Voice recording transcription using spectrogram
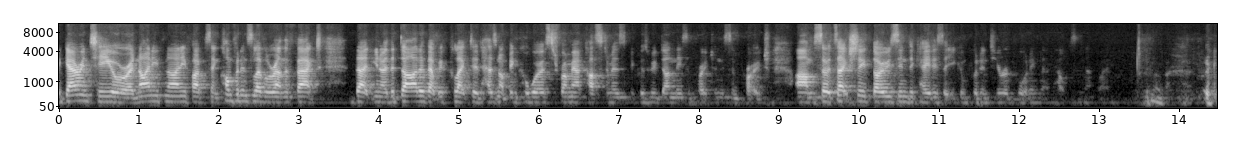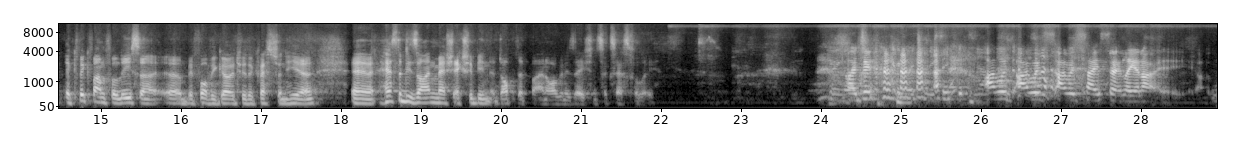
a guarantee or a 90, 95% confidence level around the fact that you know the data that we've collected has not been coerced from our customers because we've done this approach and this approach. Um, so it's actually those indicators that you can put into your reporting that helps in that way. A, a quick one for Lisa uh, before we go to the question here. Uh, has the design mesh actually been adopted organization successfully? I do. I would, I would, I would say certainly, and I,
